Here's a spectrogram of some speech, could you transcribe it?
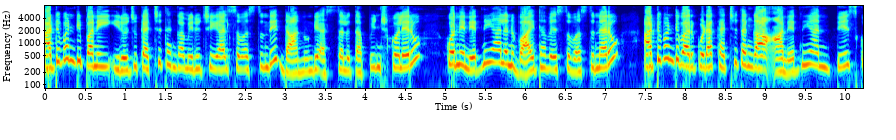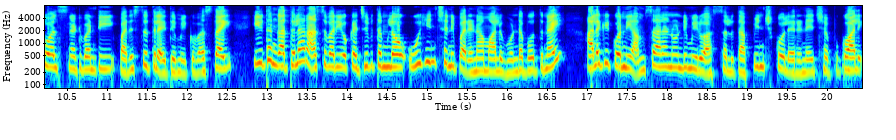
అటువంటి పని ఈరోజు ఖచ్చితంగా మీరు చేయాల్సి వస్తుంది. దాని నుండి అస్సలు తప్పించుకోలేరు. కొన్ని నిర్ణయాలను వాయిదా వేస్తూ వస్తున్నారు. అటువంటి వారు కూడా ఖచ్చితంగా ఆ నిర్ణయాన్ని తీసుకోవాల్సినటువంటి పరిస్థితులు అయితే మీకు వస్తాయి. ఈ విధంగా తులారాశి వారి యొక్క జీవితంలో ఊహించని పరిణామాలు ఉండబోతున్నాయి. అలాగే కొన్ని అంశాల నుండి మీరు అస్సలు తప్పించుకోలేరనే చెప్పుకోవాలి.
